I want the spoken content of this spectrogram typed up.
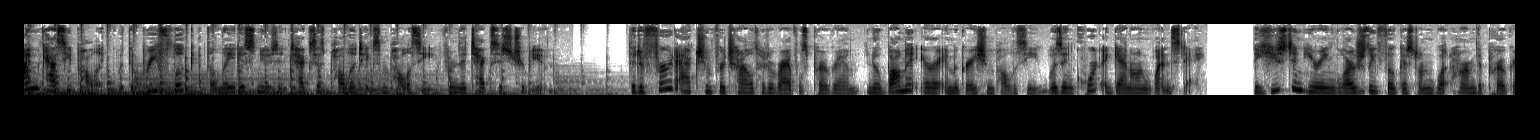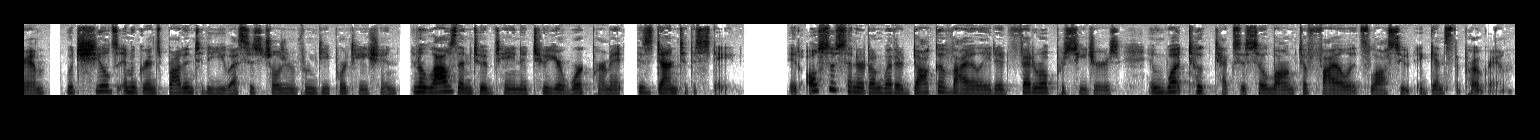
I'm Cassie Pollock with a brief look at the latest news in Texas politics and policy from the Texas Tribune. The Deferred Action for Childhood Arrivals program, an Obama era immigration policy, was in court again on Wednesday. The Houston hearing largely focused on what harmed the program, which shields immigrants brought into the U.S. as children from deportation and allows them to obtain a two year work permit, has done to the state. It also centered on whether DACA violated federal procedures and what took Texas so long to file its lawsuit against the program.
